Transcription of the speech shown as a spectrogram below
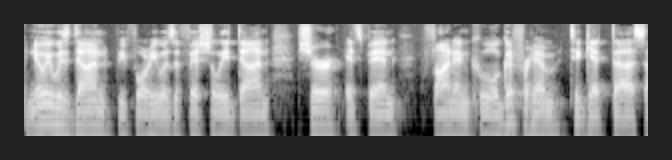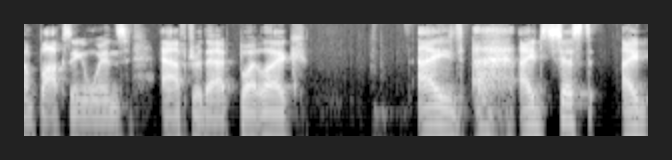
I knew he was done before he was officially done. Sure, it's been fun and cool. Good for him to get uh, some boxing wins after that, but like I I just I, I'm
